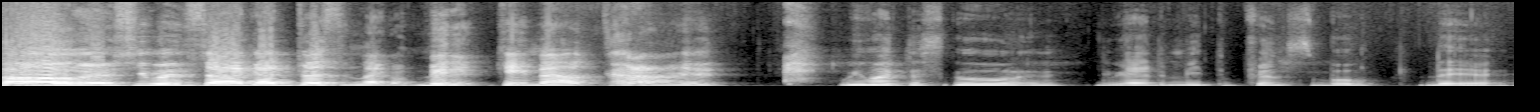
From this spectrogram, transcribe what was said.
Oh man, she went inside, got dressed in like a minute, came out. We went to school and we had to meet the principal there.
